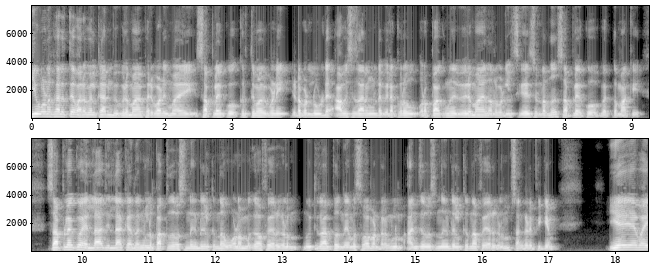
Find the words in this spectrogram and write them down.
ഈ ഓണക്കാലത്തെ വരവേൽക്കാൻ വിപുലമായ പരിപാടിയുമായി സപ്ലൈകോ കൃത്യമായ വിപണി ഇടപെടലുകളുടെ ആവശ്യ സാധനങ്ങളുടെ വിലക്കുറവ് ഉറപ്പാക്കുന്നതിന് വിപുലമായ നടപടികൾ സ്വീകരിച്ചിട്ടുണ്ടെന്ന് സപ്ലൈകോ വ്യക്തമാക്കി. സപ്ലൈകോ എല്ലാ ജില്ലാ കേന്ദ്രങ്ങളിലും പത്ത് ദിവസം നീണ്ടു നിൽക്കുന്ന ഓണം മെഗാ ഫെയറുകളും നൂറ്റി നാൽപ്പത് നിയമസഭാ മണ്ഡലങ്ങളും അഞ്ച് ദിവസം നീണ്ടു നിൽക്കുന്ന ഫെയറുകളും സംഘടിപ്പിക്കും. എ എ വൈ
